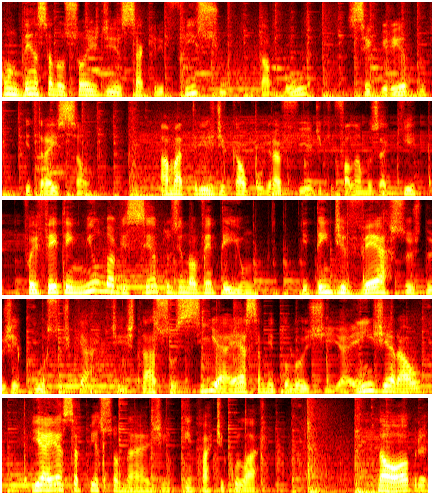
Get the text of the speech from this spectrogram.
condensa noções de sacrifício, tabu, segredo e traição. A matriz de calcografia de que falamos aqui foi feita em 1991 e tem diversos dos recursos que a artista associa a essa mitologia em geral e a essa personagem em particular. Na obra,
